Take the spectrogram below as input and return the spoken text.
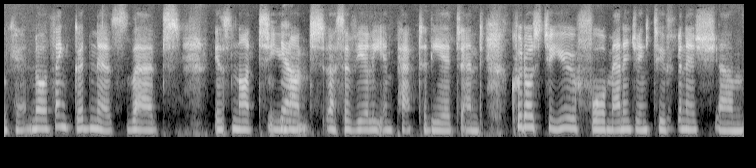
okay. No, thank goodness that is not you're Yeah. not uh, severely impacted yet, and kudos to you for managing to finish um,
